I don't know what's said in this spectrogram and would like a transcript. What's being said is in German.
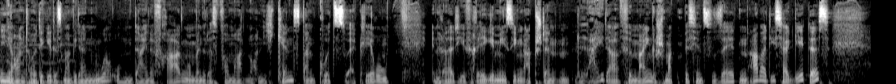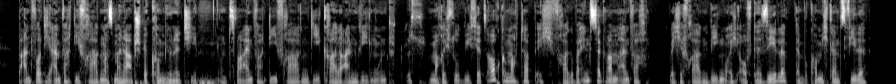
Ja, und heute geht es mal wieder nur um deine Fragen. Und wenn du das Format noch nicht kennst, dann kurz zur Erklärung. In relativ regelmäßigen Abständen, leider für meinen Geschmack ein bisschen zu selten, aber dies Jahr geht es, beantworte ich einfach die Fragen aus meiner Abspeck-Community. Und zwar einfach die Fragen, die gerade anliegen. Und das mache ich so, wie ich es jetzt auch gemacht habe. Ich frage bei Instagram einfach, welche Fragen liegen euch auf der Seele. Dann bekomme ich ganz viele.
